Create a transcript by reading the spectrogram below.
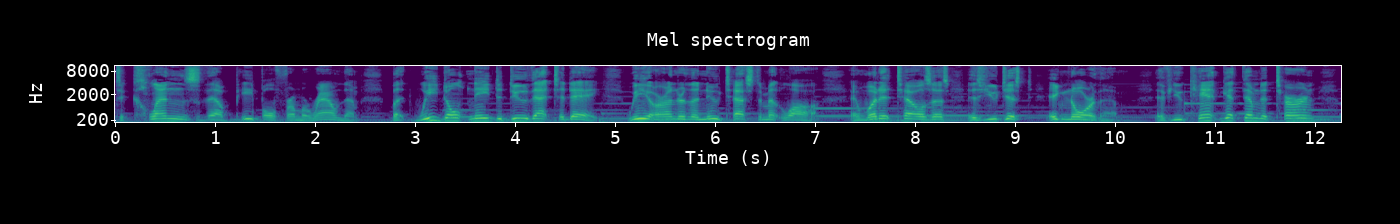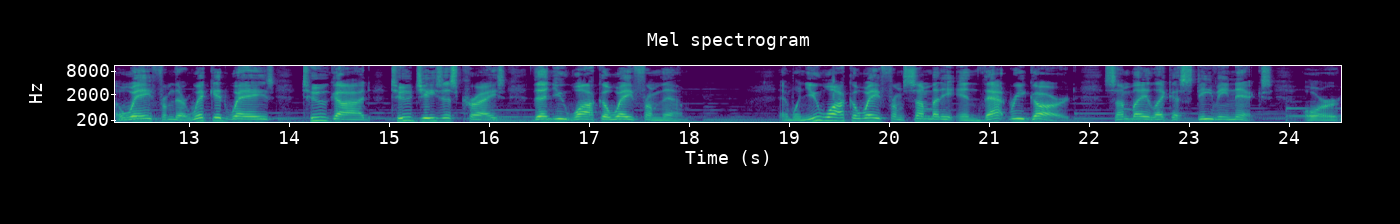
to cleanse the people from around them. But we don't need to do that today. We are under the New Testament law. And what it tells us is you just ignore them. If you can't get them to turn away from their wicked ways to God, to Jesus Christ, then you walk away from them. And when you walk away from somebody in that regard, somebody like a Stevie Nicks or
